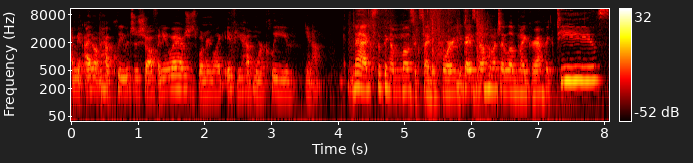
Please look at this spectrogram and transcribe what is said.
I mean, I don't have cleavage to show off anyway. I was just wondering like if you had more cleave, you know. Next, the thing I'm most excited for. You guys know how much I love my graphic tees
